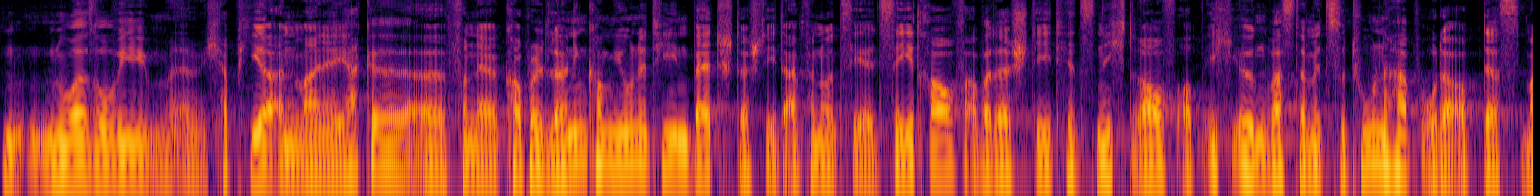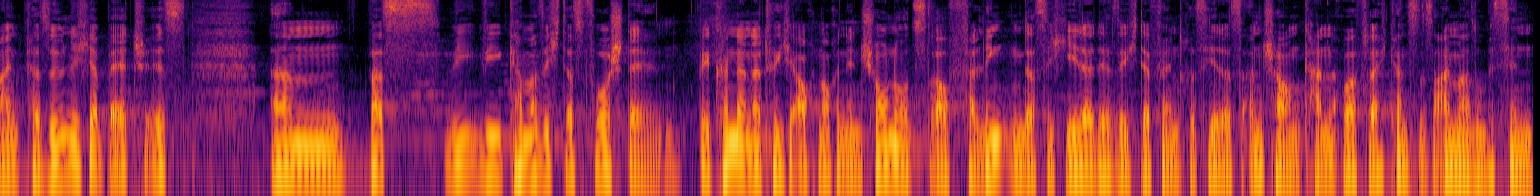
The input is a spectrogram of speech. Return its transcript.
nur so wie, äh, ich habe hier an meiner Jacke äh, von der Corporate Learning Community ein Badge, da steht einfach nur CLC drauf, aber da steht jetzt nicht drauf, ob ich irgendwas damit zu tun habe oder ob das mein persönlicher Badge ist. Ähm, was, wie, wie kann man sich das vorstellen? Wir können da natürlich auch noch in den Shownotes drauf verlinken, dass sich jeder, der sich dafür interessiert, das anschauen kann. Aber vielleicht kannst du es einmal so ein bisschen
